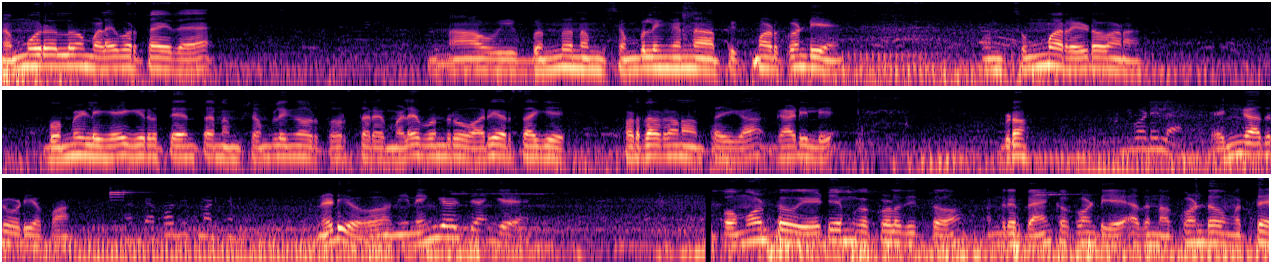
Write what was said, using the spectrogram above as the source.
ನಮ್ಮೂರಲ್ಲೂ ಮಳೆ ಬರ್ತಾ ಇದೆ. ನಾವು ಈಗ ಬಂದು ನಮ್ಮ ಶಂಬಲಿಂಗನ್ನು ಪಿಕ್ ಮಾಡ್ಕೊಂಡು ಒಂದು ಸುಮ್ಮ ರೈಡ್ ಹೋಗೋಣ. ಬೊಮ್ಮಳ್ಳಿ ಹೇಗಿರುತ್ತೆ ಅಂತ ನಮ್ಮ ಶಂಬಲಿಂಗ ಅವ್ರು ತೋರಿಸ್ತಾರೆ. ಮಳೆ ಬಂದರೂ ವಾರಿಯರ್ಸ್ ಆಗಿ ಹೊಡೆದಾಡೋಣ ಅಂತ ಈಗ ಗಾಡೀಲಿ. ಬಿಡೋ. ಹೆಂಗಾದರೂ ಹೊಡಿಯಪ್ಪ ನಡಿಯೋ ನೀನು ಹೆಂಗೆ ಹೇಳ್ತೀಯ ಹಂಗೆ? ಅಮೌಂಟು ಎ ಟಿ ಎಮ್ಗೆ ಹಾಕ್ಕೊಳ್ಳೋದಿತ್ತು ಅಂದರೆ ಬ್ಯಾಂಕ್ ಅಕೌಂಟಿಗೆ ಅದನ್ನು ಹಾಕ್ಕೊಂಡು ಮತ್ತೆ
